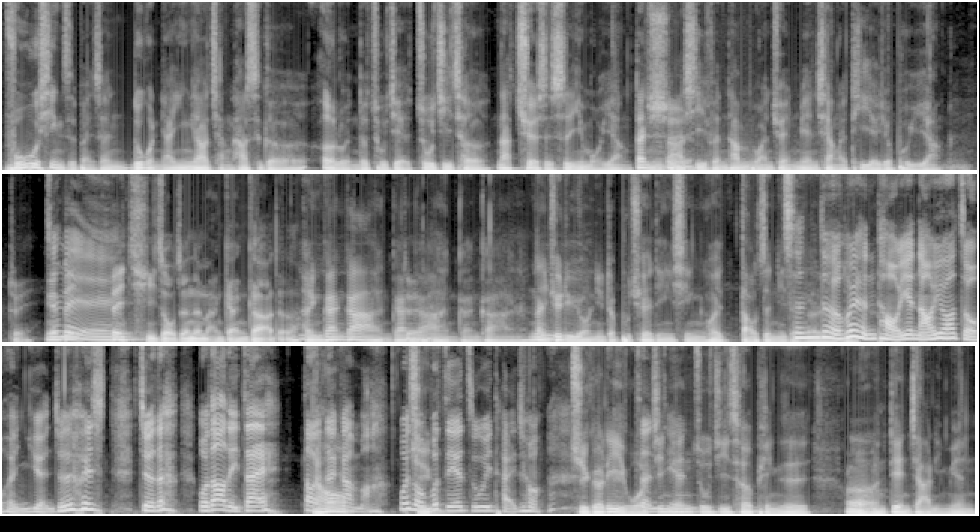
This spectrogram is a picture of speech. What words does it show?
服务性质本身，如果你要硬要讲它是个二轮的租借租机车，那确实是一模一样。但你把它细分，他们完全面向的体验就不一样。对，因为被被骑走真的蛮尴尬的，很尴尬，很尴尬，很尴尬。那你去旅游，你的不确定性会导致你真的会很讨厌，然后又要走很远，就是会觉得我到底在到底在干嘛？为什么不直接租一台就？举个例，我今天租机车，平日我们店家里面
